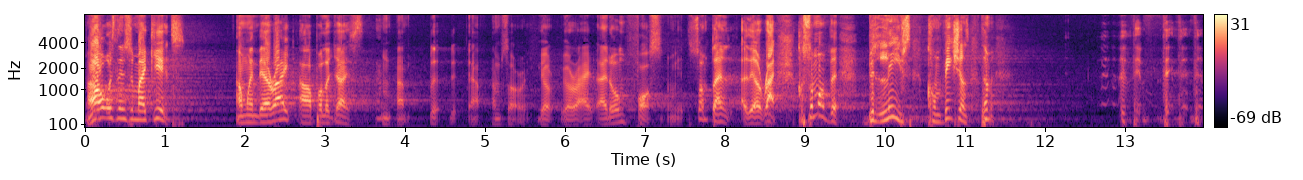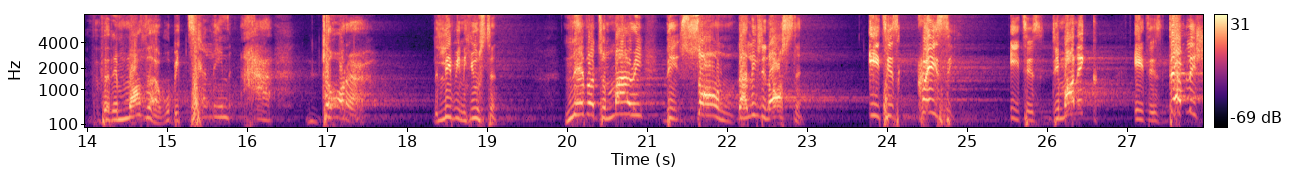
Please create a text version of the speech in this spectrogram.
I always listen to my kids, and when they're right, I apologize. I'm, I'm, I'm sorry. You're, you're right. I don't force. Sometimes they're right because some of the beliefs, convictions. Them, the, the mother will be telling her daughter, they live in Houston, never to marry the son that lives in Austin. It is crazy. It is demonic. It is devilish.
